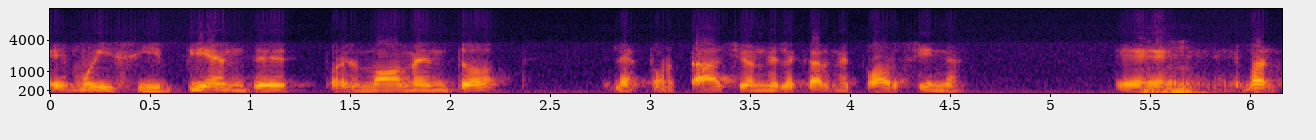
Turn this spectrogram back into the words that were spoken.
es muy incipiente por el momento la exportación de la carne porcina. Eh, bueno,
